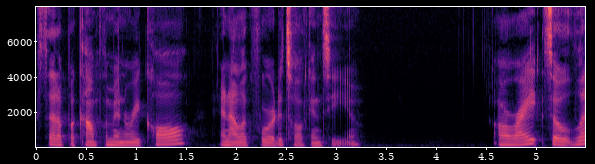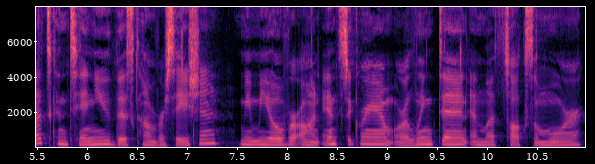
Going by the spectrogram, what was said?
set up a complimentary call, and I look forward to talking to you. All right, so let's continue this conversation. Meet me over on Instagram or LinkedIn and let's talk some more.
